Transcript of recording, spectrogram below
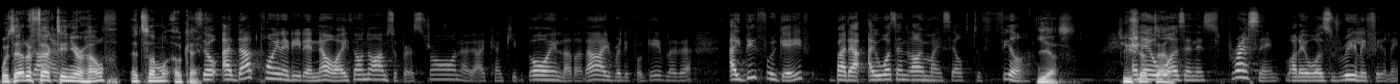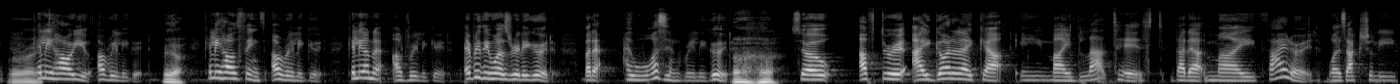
Was that affecting your health at some? Okay. So at that point, I didn't know. I thought, no, I'm super strong. I, I can keep going. La la la. I already forgave. La, la. I did forgive, but I, I wasn't allowing myself to feel. yes. You and I down. wasn't expressing what I was really feeling. Right. Kelly, how are you? I'm really good. Yeah. Kelly, how's things? I'm really good. Kelly, I'm I'm really good. Everything was really good, but I, I wasn't really good. Uh-huh. So after I got like a, in my blood test that uh, my thyroid was actually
